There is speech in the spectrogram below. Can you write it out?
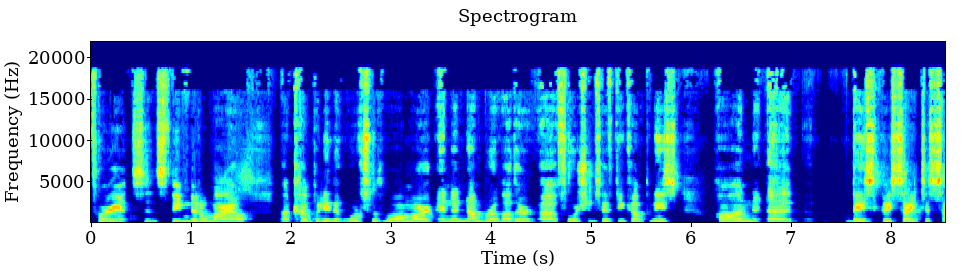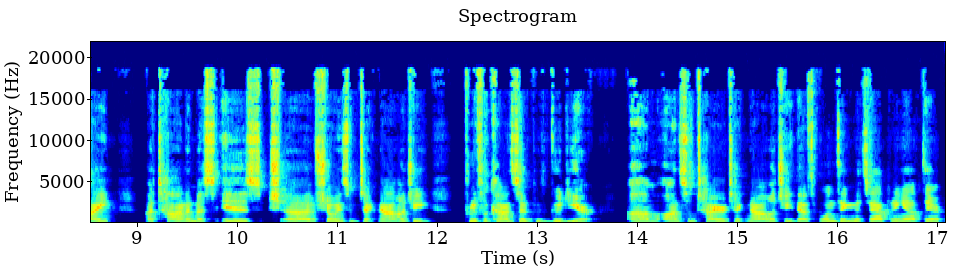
for instance, the middle mile uh, company that works with Walmart and a number of other uh, Fortune 50 companies on uh, basically site to site autonomous is uh, showing some technology proof of concept with Goodyear um, on some tire technology. That's one thing that's happening out there.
